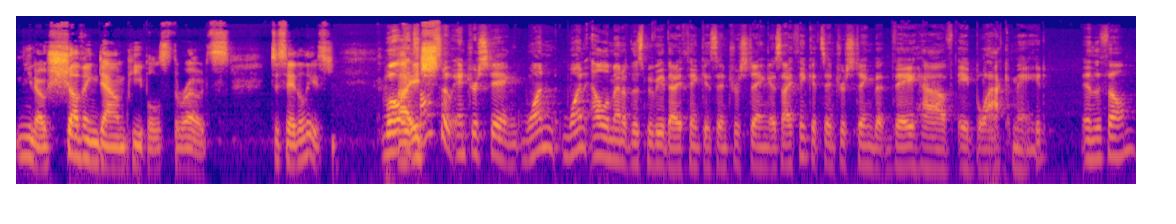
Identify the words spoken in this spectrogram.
you know, shoving down people's throats, to say the least. Well, Uh, it's it's- also interesting. One one element of this movie that I think is interesting is I think it's interesting that they have a black maid in the film.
